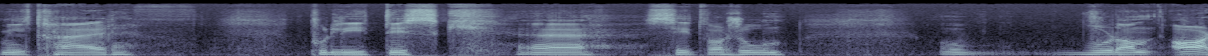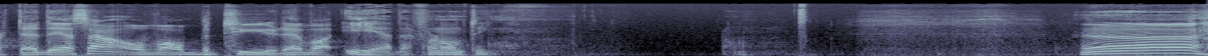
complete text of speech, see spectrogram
militærpolitisk eh, situasjon? Og hvordan arter det seg, og hva betyr det? Hva er det for noen ting? Eh,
